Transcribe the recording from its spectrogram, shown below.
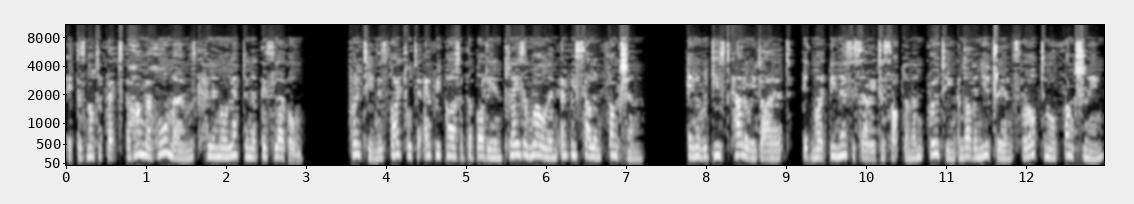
It does not affect the hunger hormones ghrelin or leptin at this level. Protein is vital to every part of the body and plays a role in every cell and function. In a reduced-calorie diet, it might be necessary to supplement protein and other nutrients for optimal functioning,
